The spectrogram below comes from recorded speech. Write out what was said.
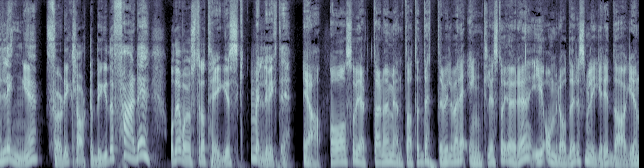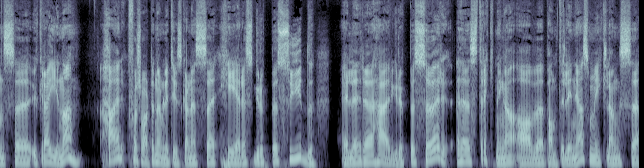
lenge før de klarte å bygge det ferdig. Og det var jo strategisk veldig viktig. Ja, og sovjeterne mente at dette ville være enklest å gjøre i områder som ligger i dagens eh, Ukraina. Her forsvarte nemlig tyskernes heresgruppe Heeresgruppe Syd, eller eh, Hærgruppe Sør, eh, strekninga av panterlinja som gikk langs eh,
